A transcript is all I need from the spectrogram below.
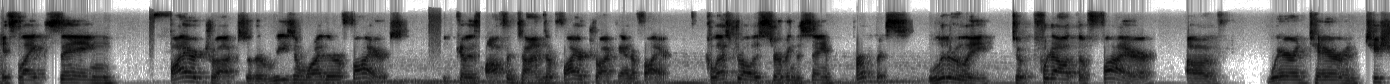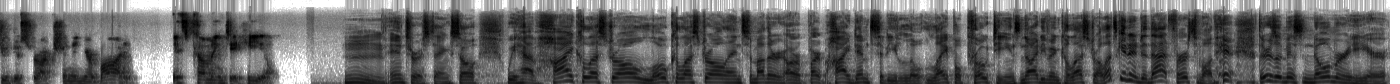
It's like saying fire trucks are the reason why there are fires, because oftentimes a fire truck had a fire. Cholesterol is serving the same purpose, literally to put out the fire of wear and tear and tissue destruction in your body. It's coming to heal. Hmm, interesting. So we have high cholesterol, low cholesterol, and some other, or high density lipoproteins, not even cholesterol. Let's get into that first of all. there's a misnomer here.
